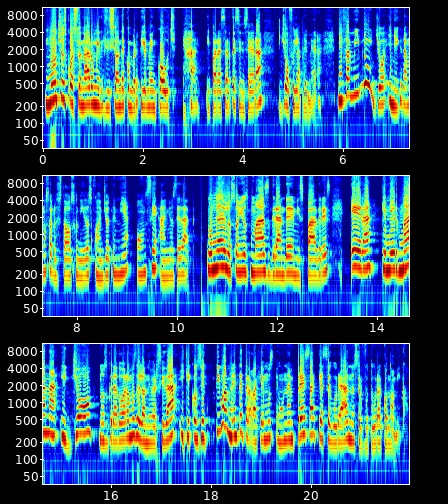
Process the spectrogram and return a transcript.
Muchos cuestionaron mi decisión de convertirme en coach y para serte sincera, yo fui la primera. Mi familia y yo emigramos a los Estados Unidos cuando yo tenía 11 años de edad. Uno de los sueños más grandes de mis padres era que mi hermana y yo nos graduáramos de la universidad y que consecutivamente trabajemos en una empresa que asegurara nuestro futuro económico.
